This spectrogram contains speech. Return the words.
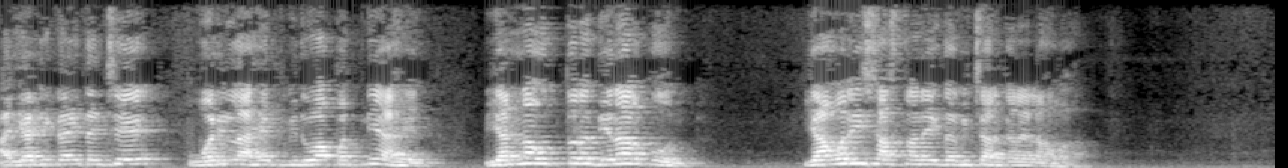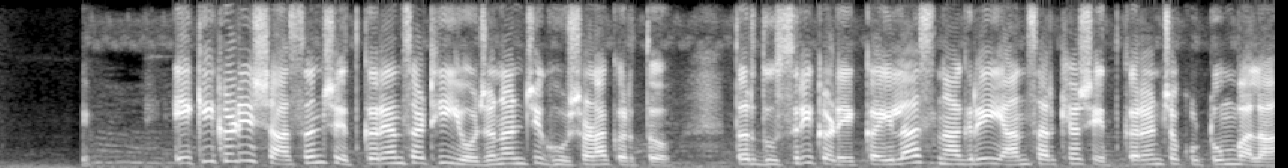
आज या ठिकाणी त्यांचे वडील आहेत विधवा पत्नी आहेत यांना उत्तरं देणार कोण? यावरही शासनाने एकदा विचार करायला हवा. एकीकडे शासन शेतकऱ्यांसाठी योजनांची घोषणा करतं तर दुसरीकडे कैलास नागरे यांसारख्या शेतकऱ्यांच्या कुटुंबाला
